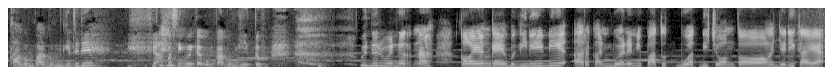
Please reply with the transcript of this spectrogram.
kagum-kagum gitu deh. Apa sih gue kagum-kagum gitu Bener-bener. Nah, kalau yang kayak begini nih eh, rekan buana nih patut buat dicontoh. Jadi kayak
